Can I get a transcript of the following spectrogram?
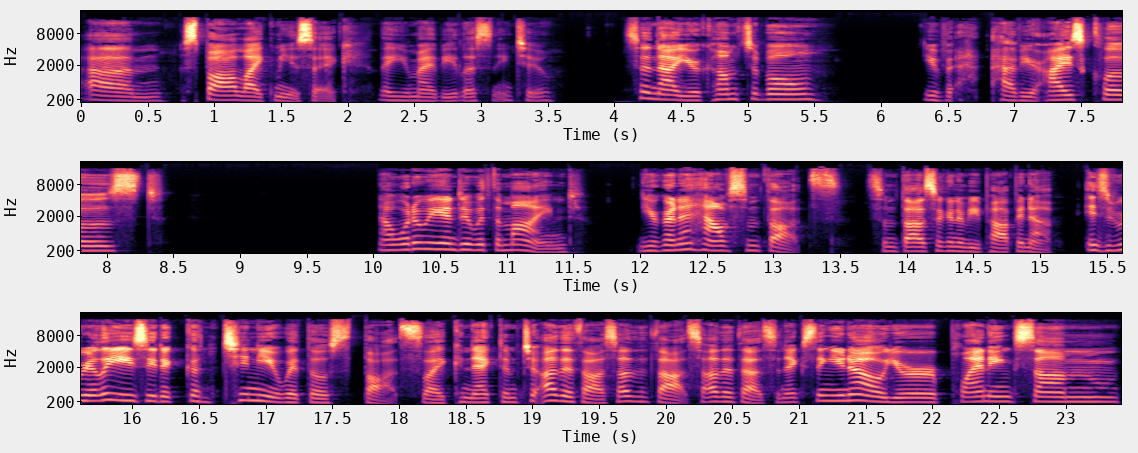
um, spa like music that you might be listening to. So now you're comfortable. You have your eyes closed. Now, what are we going to do with the mind? You're going to have some thoughts. Some thoughts are going to be popping up. It's really easy to continue with those thoughts, like connect them to other thoughts, other thoughts, other thoughts. The next thing you know, you're planning some,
